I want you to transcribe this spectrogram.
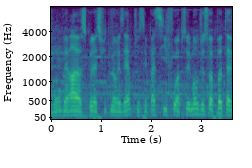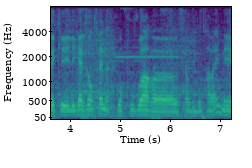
bon, on verra ce que la suite me réserve. Je ne sais pas s'il faut absolument que je sois pote avec les, les gars que j'entraîne pour pouvoir faire du bon travail, mais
